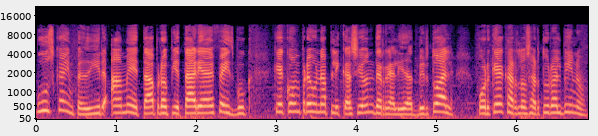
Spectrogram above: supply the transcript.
busca impedir a Meta, propietaria de Facebook, que compre una aplicación de realidad virtual. ¿Por qué, Carlos Arturo Albino?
